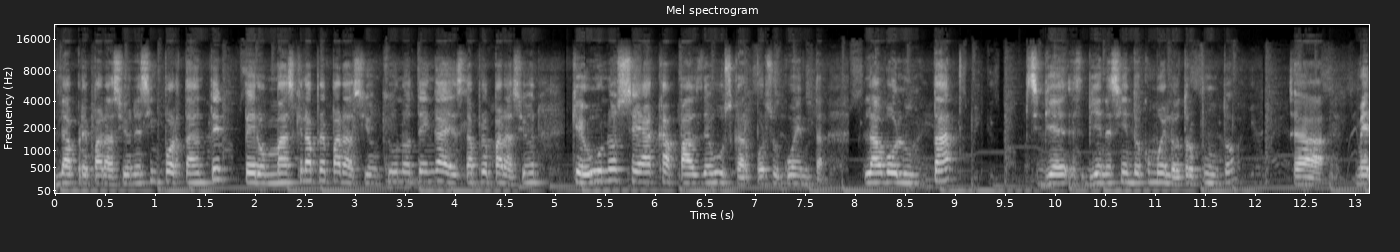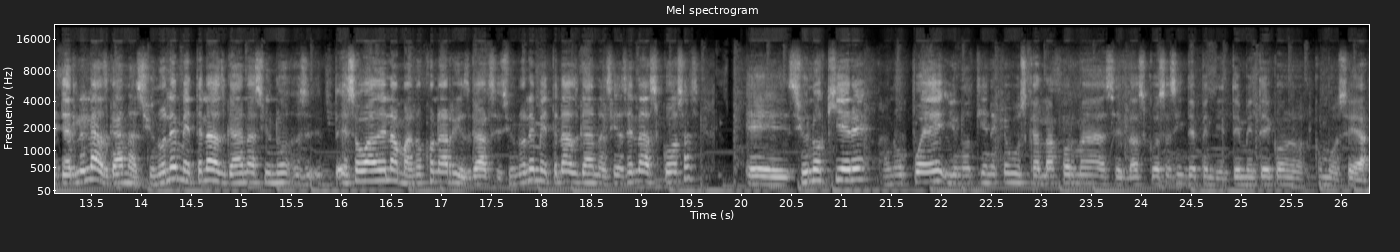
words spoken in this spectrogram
la preparación es importante, pero más que la preparación que uno tenga es la preparación que uno sea capaz de buscar por su cuenta. La voluntad viene siendo como el otro punto, O sea, meterle las ganas. Si uno le mete las ganas, si uno, eso va de la mano con arriesgarse. Si uno le mete las ganas y hace las cosas, eh, si uno quiere, uno puede y uno tiene que buscar la forma de hacer las cosas independientemente de como, sea.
